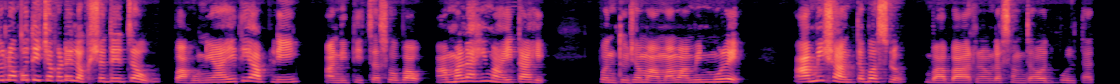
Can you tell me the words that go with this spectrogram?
तू नको तिच्याकडे लक्ष देत जाऊ. पाहुणी आहे ती आपली आणि तिचा स्वभाव आम्हालाही माहीत आहे. पण तुझ्या मामा मामींमुळे आम्ही शांत बसलो बाबा अर्णवला समजावत बोलतात.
